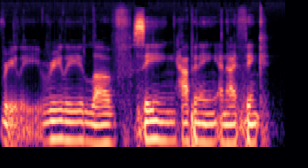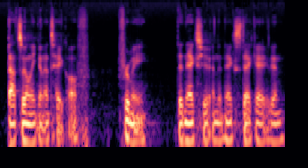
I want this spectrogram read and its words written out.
really, really love seeing happening. And I think that's only going to take off for me the next year and the next decade and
